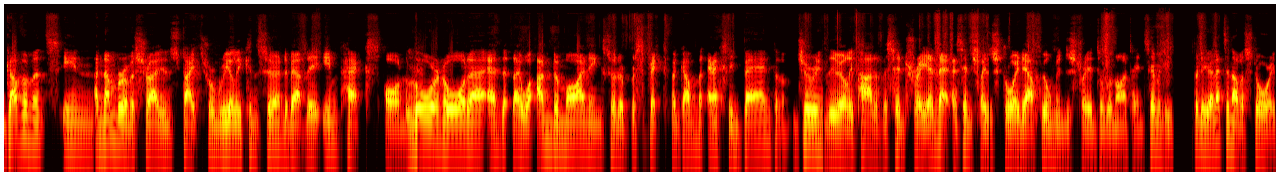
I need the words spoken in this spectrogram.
governments in a number of Australian states were really concerned about their impacts on law and order and that they were undermining sort of respect for government and actually banned them during the early part of the century. And that essentially destroyed our film industry until the 1970s. But anyway, that's another story.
